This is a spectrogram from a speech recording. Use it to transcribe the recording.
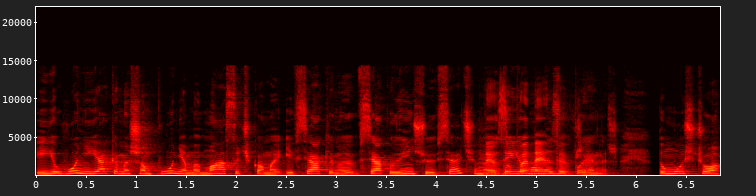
І його ніякими шампунями, масочками і всякими, всякою іншою всячиною ти його не зупинити вже. Тому що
